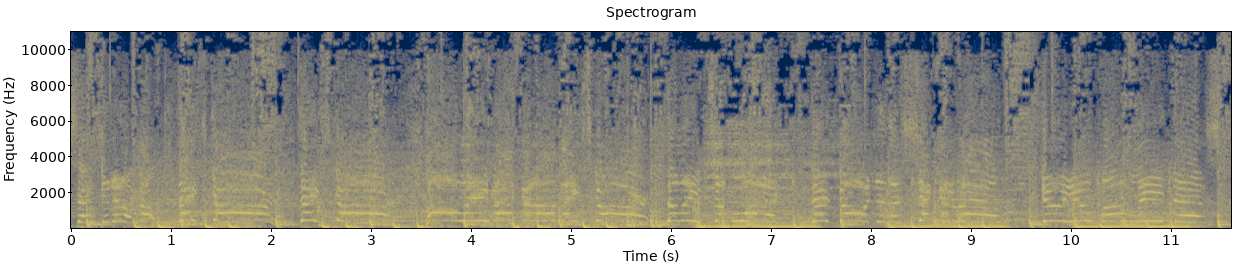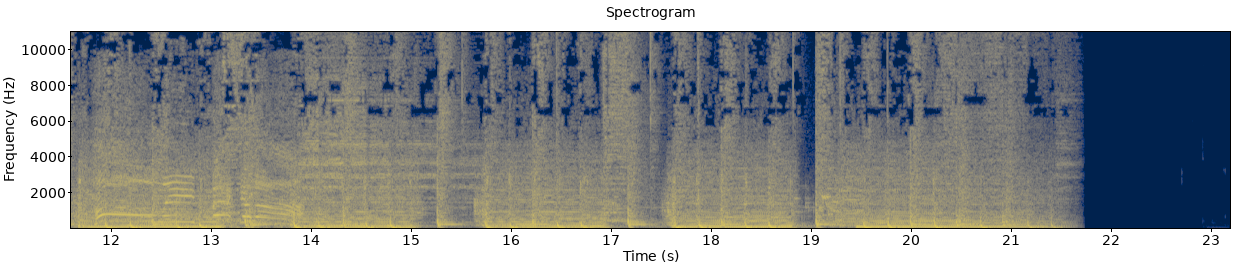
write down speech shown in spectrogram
Sends it in a goal. They score! They score! Holy mackerel, they score! The Leafs have won it! They're going to the second round! Do you believe this? Holy mackerel!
